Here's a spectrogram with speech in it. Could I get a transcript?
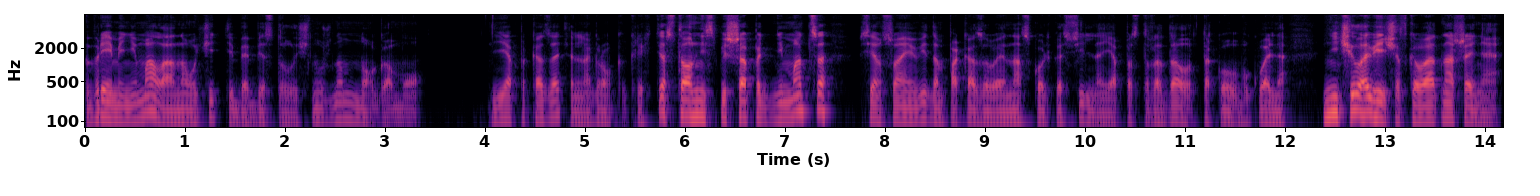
Времени мало, а научить тебя, бестолочь, нужно многому». Я показательно громко кряхтя стал не спеша подниматься, всем своим видом показывая, насколько сильно я пострадал от такого буквально нечеловеческого отношения.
